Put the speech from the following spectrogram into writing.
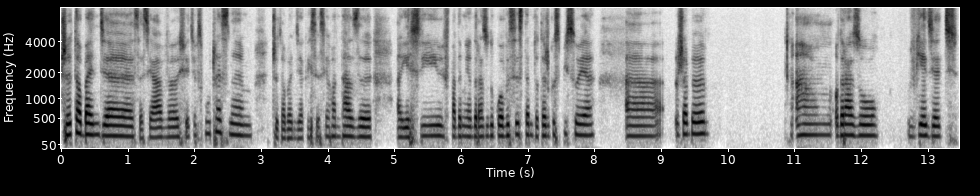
Czy to będzie sesja w świecie współczesnym, czy to będzie jakaś sesja fantazy, jeśli wpada mi od razu do głowy system, to też go spisuję, e, żeby od razu wiedzieć,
